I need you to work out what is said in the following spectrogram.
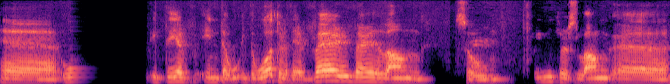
Uh, they're in the in the water. They're very very long, so mm. three meters long uh,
